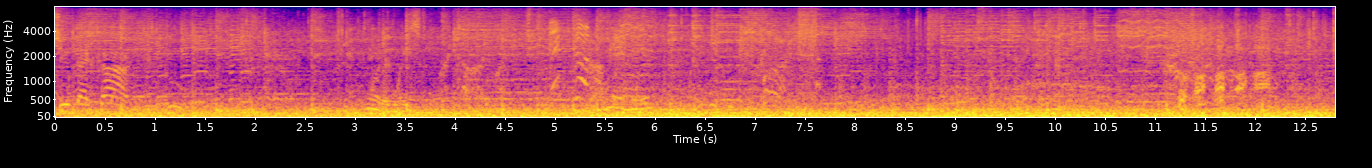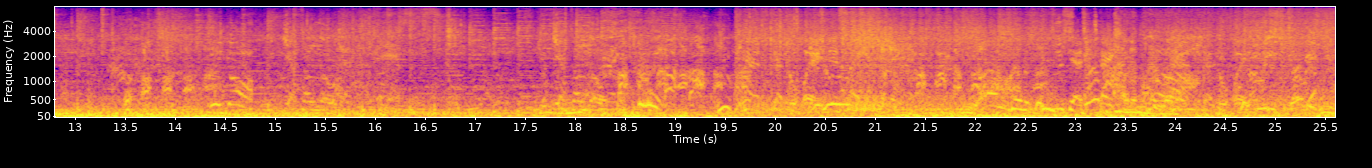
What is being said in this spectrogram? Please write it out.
Shoot that car. What a waste of my time. Get a load of this. Get a load of You can't get away this easily. I'm gonna beat that tank. Out of my way. Let me show you. Get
